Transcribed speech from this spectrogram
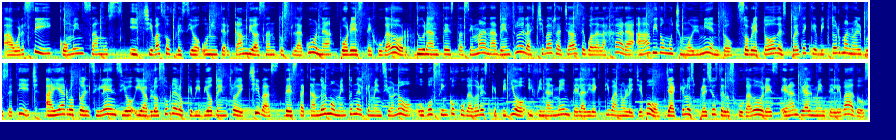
Ahora sí, comenzamos. Y Chivas ofreció un intercambio a Santos Laguna por este jugador. Durante esta semana, dentro de las Chivas Rayadas de Guadalajara ha habido mucho movimiento, sobre todo después de que Víctor Manuel Bucetich haya roto el silencio y habló sobre lo que vivió dentro de Chivas, destacando el momento en el que mencionó, hubo cinco jugadores que pidió y finalmente la directiva no le llevó, ya que los precios de los jugadores eran realmente elevados.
